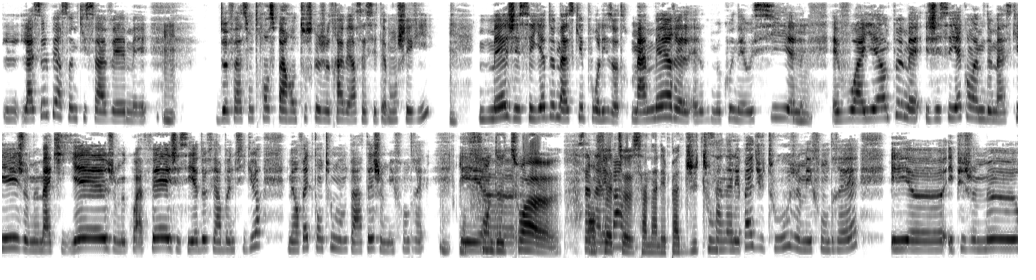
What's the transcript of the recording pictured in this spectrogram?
la seule personne qui savait, mais mm. de façon transparente, tout ce que je traversais, c'était mon chéri. Mm. Mais j'essayais de masquer pour les autres. Ma mère, elle, elle me connaît aussi, elle, mm. elle voyait un peu, mais j'essayais quand même de masquer. Je me maquillais, je me coiffais, j'essayais de faire bonne figure. Mais en fait, quand tout le monde partait, je m'effondrais. Mm. Au fond de euh, toi, euh, en fait, euh, ça n'allait pas du tout. Ça n'allait pas du tout. Je m'effondrais et et puis je me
